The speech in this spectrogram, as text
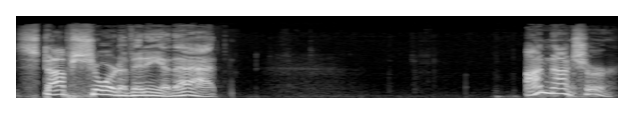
stopped short of any of that. I'm not sure.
